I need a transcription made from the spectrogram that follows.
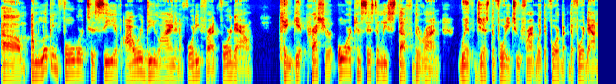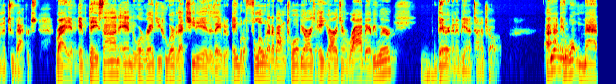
Um, I'm looking forward to see if our D line in a 40 front, four down, can get pressure or consistently stuff the run with just the 42 front with the four the four down and the two backers, right? If if Dasan and or Reggie, whoever that cheetah is, is able to able to float at about 12 yards, eight yards, and rob everywhere, they're going to be in a ton of trouble. Uh, yeah, it won't matter.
